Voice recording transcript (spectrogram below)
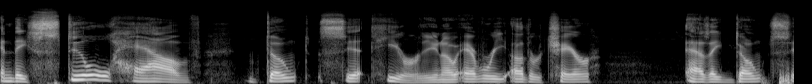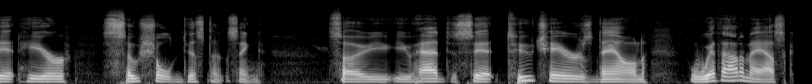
and they still have don't sit here. You know, every other chair has a don't sit here social distancing. So you, you had to sit two chairs down without a mask.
